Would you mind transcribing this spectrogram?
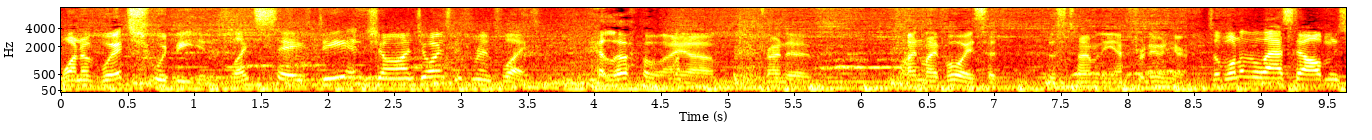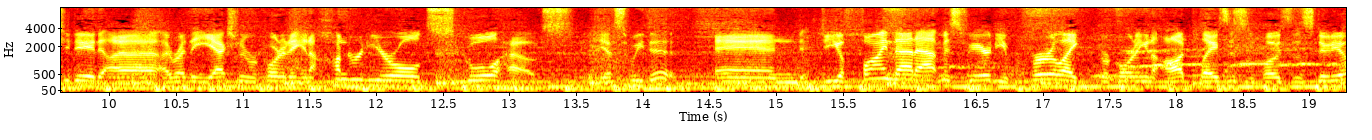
One of which would be In-Flight Safety, and John joins me from In-Flight. Hello, I am uh, trying to find my voice this time of the afternoon here. So, one of the last albums you did, uh, I read that you actually recorded it in a hundred-year-old schoolhouse. Yes, we did. And do you find that atmosphere? Do you prefer like recording in odd places as opposed to the studio?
